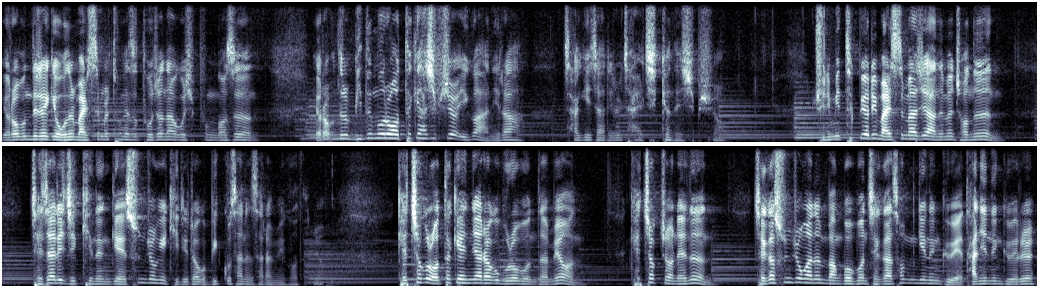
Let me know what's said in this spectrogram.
여러분들에게 오늘 말씀을 통해서 도전하고 싶은 것은 여러분들은 믿음으로 어떻게 하십시오 이거 아니라 자기 자리를 잘 지켜내십시오. 주님이 특별히 말씀하지 않으면 저는 제 자리 지키는 게 순종의 길이라고 믿고 사는 사람이거든요. 개척을 어떻게 했냐라고 물어본다면 개척 전에는 제가 순종하는 방법은 제가 섬기는 교회, 다니는 교회를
